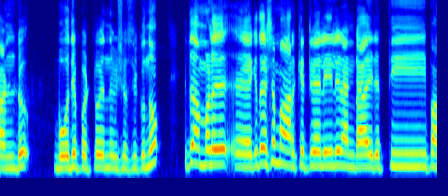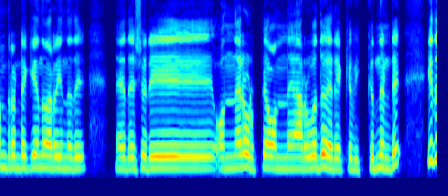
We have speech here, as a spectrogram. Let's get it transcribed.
കണ്ടു ബോധ്യപ്പെട്ടു എന്ന് വിശ്വസിക്കുന്നു. ഇത് നമ്മൾ ഏകദേശം മാർക്കറ്റ് വിലയിൽ രണ്ടായിരത്തി പന്ത്രണ്ടൊക്കെ എന്ന് പറയുന്നത് ഏകദേശം ഒരു ഒന്നര ഉറുപ്പ്യ ഒന്ന് അറുപത് വരെയൊക്കെ വിൽക്കുന്നുണ്ട്. ഇത്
